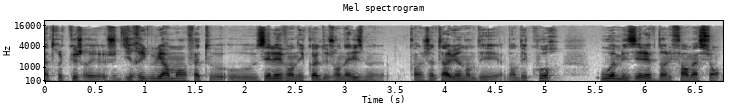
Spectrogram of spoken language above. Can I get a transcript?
un truc que je, dis régulièrement en fait aux, élèves en école de journalisme quand j'interviens dans des, dans des cours ou à mes élèves dans les formations.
